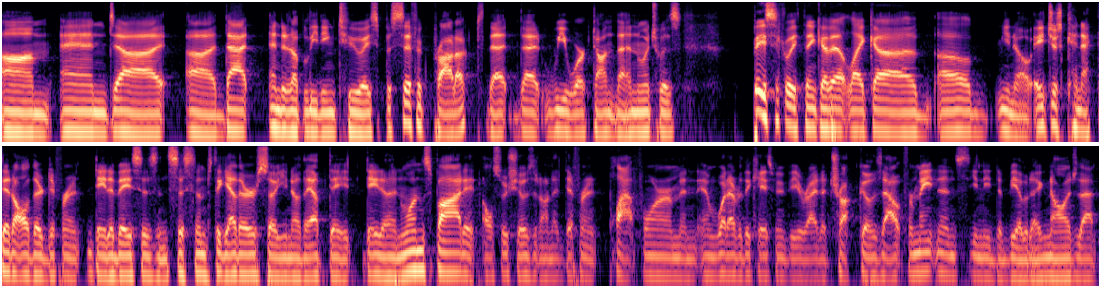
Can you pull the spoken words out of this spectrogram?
Um, and uh, uh, that ended up leading to a specific product that that we worked on then, which was basically think of it like uh, uh, you know it just connected all their different databases and systems together. So you know they update data in one spot. It also shows it on a different platform and, and whatever the case may be right? A truck goes out for maintenance. You need to be able to acknowledge that.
